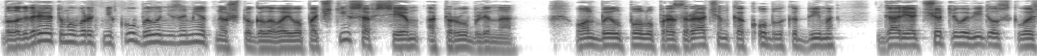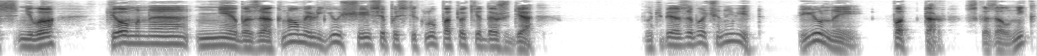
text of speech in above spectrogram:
Благодаря этому воротнику было незаметно, что голова его почти совсем отрублена. Он был полупрозрачен, как облако дыма. Гарри отчетливо видел сквозь него темное небо за окном и льющиеся по стеклу потоки дождя. — У тебя озабоченный вид, юный Поттер, — сказал Ник,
